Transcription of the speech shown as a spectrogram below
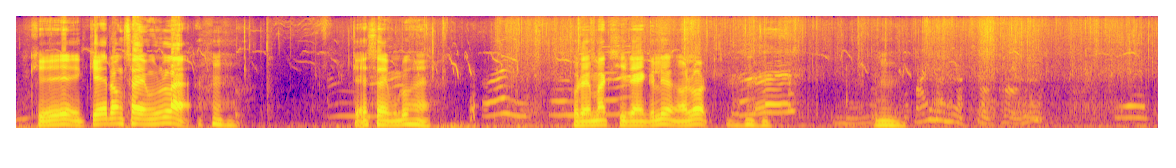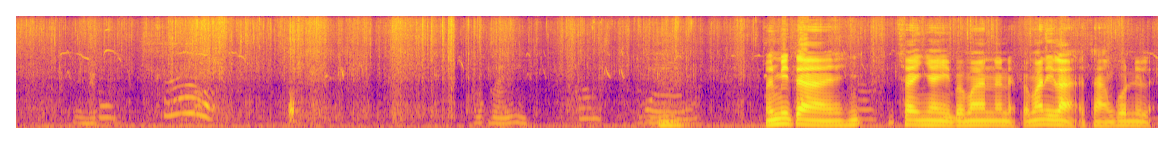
โอเค แกต้องใส่มึงดูล่ะ แกใส่มึงดูฮะผู้ใดมักสีแดงก็เลือกเอารถอืมไปมันเนี่ยสองเอาไปมันมีแต่ใส่ใหญ่ประมาณนั้นแหละประมาณนี้ล่ะสามคนนี่แหละ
